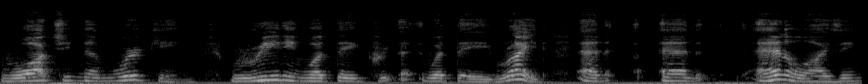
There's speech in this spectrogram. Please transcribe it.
watching them working, reading what they what they write, and and analyzing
